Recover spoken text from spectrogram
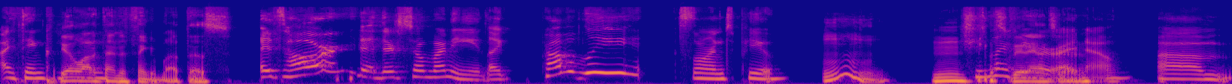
I think You have a lot of time to think about this. It's hard. There's so many. Like probably Florence Pugh. Mm. Mm, She's my a good favorite right now. Um,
